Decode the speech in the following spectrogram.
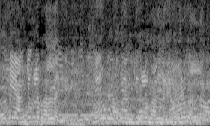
এই আংটিগুলো ভালো লাগে। হ্যাঁ? এই আংটিগুলো ভালো লাগে আমারও ভালো লাগে।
